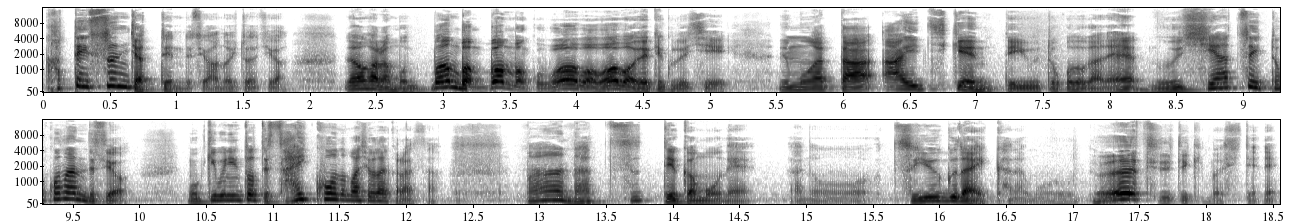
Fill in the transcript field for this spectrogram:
勝手に住んじゃってんですよ、あの人たちが。だからもうバンバンバンバンこうワーワーワーワー出てくるし、でもまた愛知県っていうところがね、蒸し暑いとこなんですよ。ゴキブリにとって最高の場所だからさ。まあ夏っていうかもうね、あの梅雨ぐらいからもう、うわーって出てきましてね。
